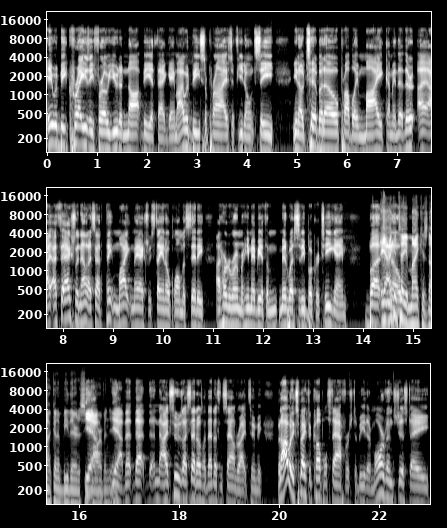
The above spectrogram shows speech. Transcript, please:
it would be crazy for OU to not be at that game. I would be surprised if you don't see, you know, Thibodeaux, probably Mike. I mean, there. I, I th- actually now that I said, I think Mike may actually stay in Oklahoma City. I'd heard a rumor he may be at the Midwest City Booker T game. But Yeah, I know, can tell you, Mike is not going to be there to see yeah, Marvin. Yeah, that that I- as soon as I said, it, I was like, that doesn't sound right to me. But I would expect a couple staffers to be there. Marvin's just a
